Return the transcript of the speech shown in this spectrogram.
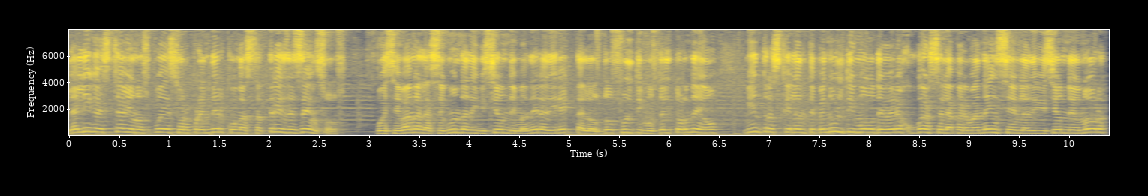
la liga este año nos puede sorprender con hasta tres descensos, pues se van a la segunda división de manera directa los dos últimos del torneo, mientras que el antepenúltimo deberá jugarse la permanencia en la división de honor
